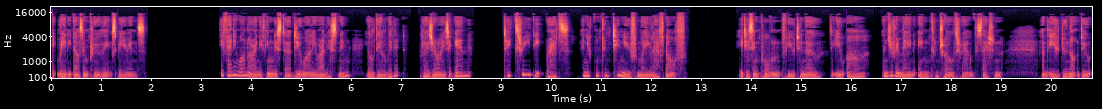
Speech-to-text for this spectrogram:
It really does improve the experience. If anyone or anything disturbs you while you are listening, you'll deal with it Close your eyes again. Take three deep breaths and you can continue from where you left off. It is important for you to know that you are and you remain in control throughout the session and that you do not do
